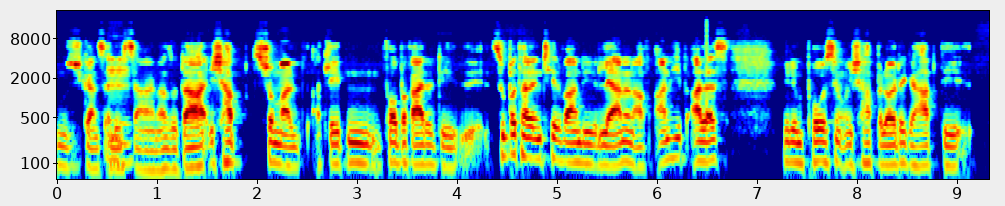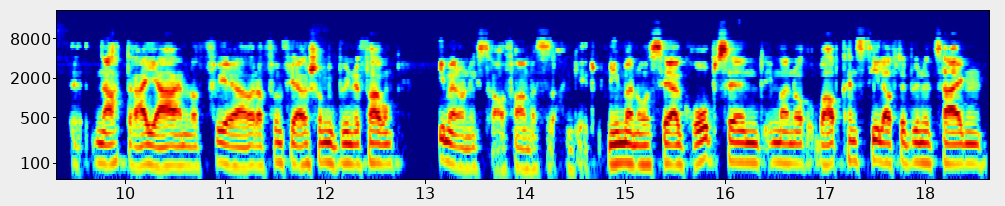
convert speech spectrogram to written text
Muss ich ganz ehrlich mhm. sagen. Also da, ich habe schon mal Athleten vorbereitet, die super talentiert waren, die lernen auf Anhieb alles mit dem Posing und ich habe Leute gehabt, die äh, nach drei Jahren oder vier Jahren oder fünf Jahren schon mit Bühnenerfahrung immer noch nichts drauf haben, was das angeht. Und immer noch sehr grob sind, immer noch überhaupt keinen Stil auf der Bühne zeigen.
